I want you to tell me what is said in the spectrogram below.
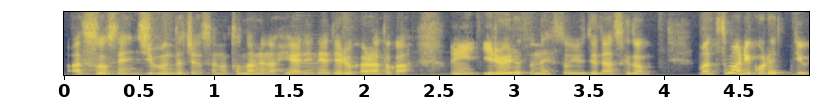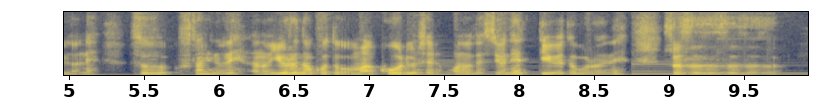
あそうですね、自分たちはその隣の部屋で寝てるからとか、いろいろとね、そう言ってたんですけど、まあ、つまりこれっていうのはね、そう、二人のね、あの夜のことをまあ考慮したものですよねっていうところでね、そうそうそうそうそう。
